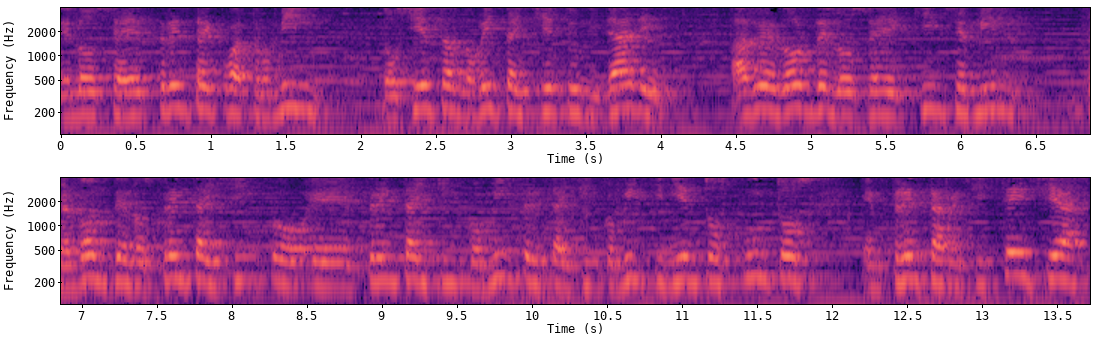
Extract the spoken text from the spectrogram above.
de los 34.297 eh, unidades, alrededor de los 15.000, eh, perdón, de los 35, 35.000, 35.500 puntos enfrenta resistencia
